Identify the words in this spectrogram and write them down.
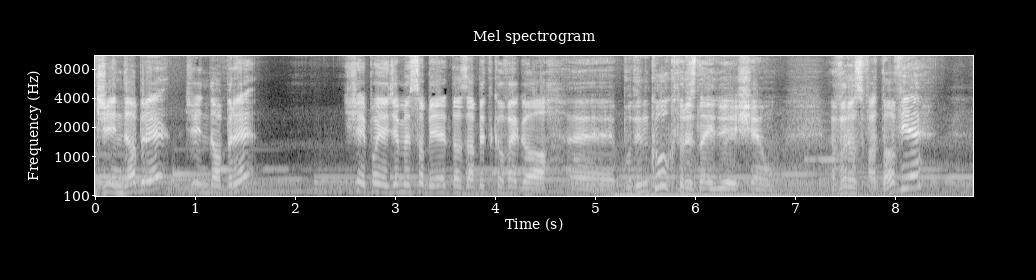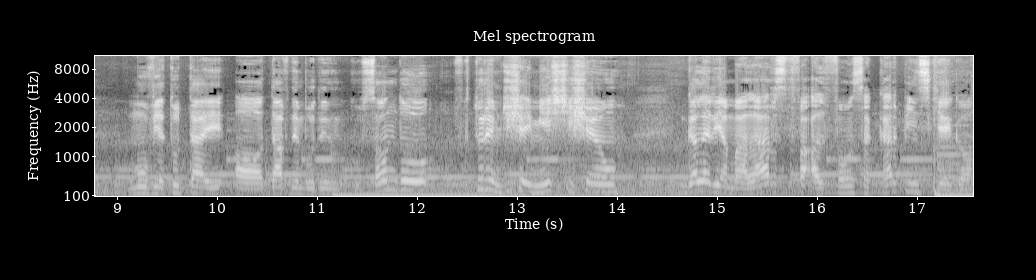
Dzień dobry, dzień dobry. Dzisiaj pojedziemy sobie do zabytkowego e, budynku, który znajduje się w Rozwadowie. Mówię tutaj o dawnym budynku sądu, w którym dzisiaj mieści się Galeria Malarstwa Alfonsa Karpińskiego.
